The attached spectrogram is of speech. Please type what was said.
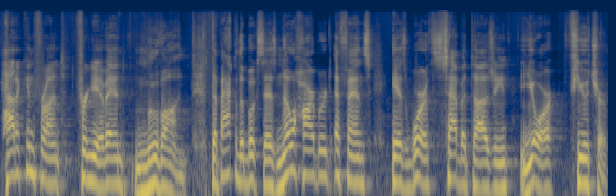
How to Confront, Forgive, and Move On. The back of the book says, No harbored offense is worth sabotaging your future.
